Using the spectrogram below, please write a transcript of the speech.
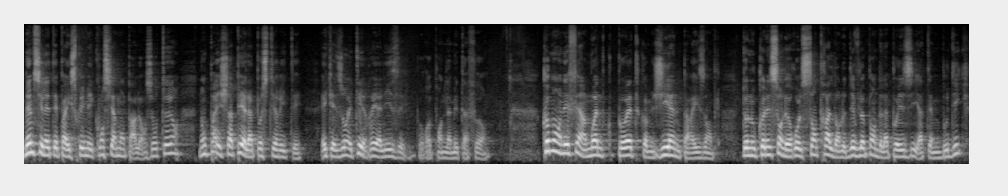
même s'ils n'étaient pas exprimées consciemment par leurs auteurs, n'ont pas échappé à la postérité et qu'elles ont été réalisées, pour reprendre la métaphore. Comment en effet un moine poète comme Jien, par exemple, dont nous connaissons le rôle central dans le développement de la poésie à thème bouddhique,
